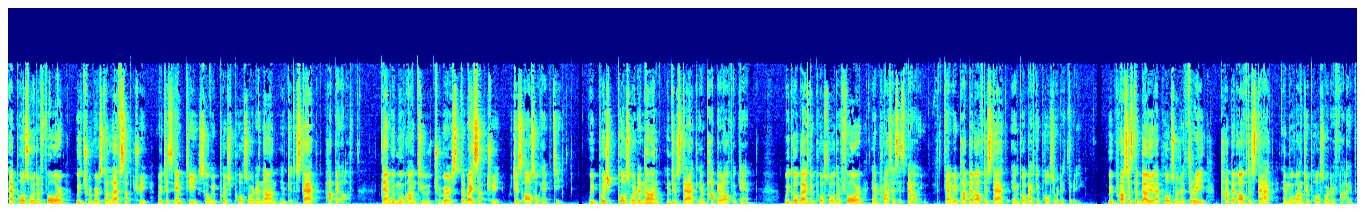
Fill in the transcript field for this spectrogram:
At post order 4, we traverse the left subtree, which is empty, so we push post order none into the stack, pop it off. Then we move on to traverse the right subtree, which is also empty we push post order none into stack and pop it off again. We go back to post order 4 and process its value. Then we pop it off the stack and go back to post order 3. We process the value at post order 3, pop it off the stack, and move on to post order 5.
